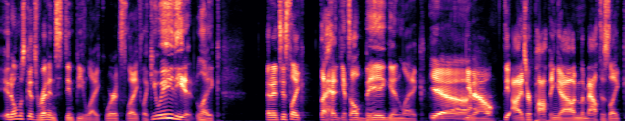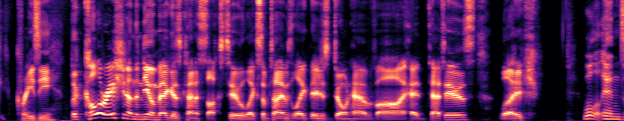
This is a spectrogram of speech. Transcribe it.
it almost gets Ren and Stimpy like where it's like like you idiot like and it's just like the head gets all big and like Yeah. you know the eyes are popping out and the mouth is like crazy. The coloration on the Neo Megas kind of sucks too. Like sometimes like they just don't have uh head tattoos. Like Well, and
